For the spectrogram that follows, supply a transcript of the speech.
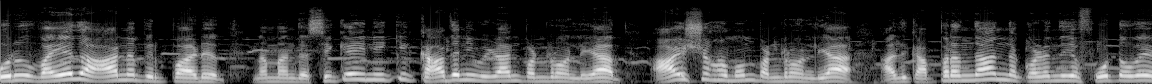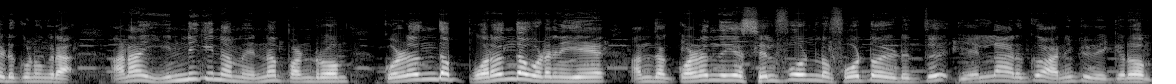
ஒரு வயது ஆன பிற்பாடு நம்ம அந்த சிகை நீக்கி காதணி விழான்னு பண்ணுறோம் இல்லையா? ஆயுஷகமும் பண்ணுறோம் இல்லையா? அதுக்கப்புறம்தான் இந்த குழந்தைய ஃபோட்டோவே எடுக்கணுங்கிறா. ஆனால் இன்னைக்கு நம்ம என்ன பண்ணுறோம் குழந்தை பிறந்த உடனேயே அந்த குழந்தைய செல்ஃபோனில் ஃபோட்டோ எடுத்து எல்லாருக்கும் அனுப்பி வைக்கிறோம்.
